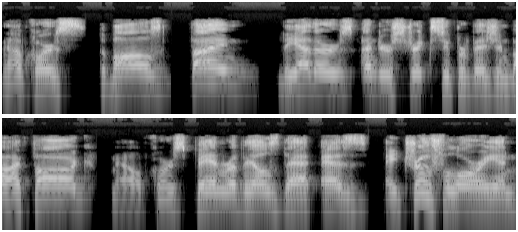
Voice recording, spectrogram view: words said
now, of course, the balls find the others under strict supervision by Fogg. Now, of course, Fen reveals that as a true Fillorian,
